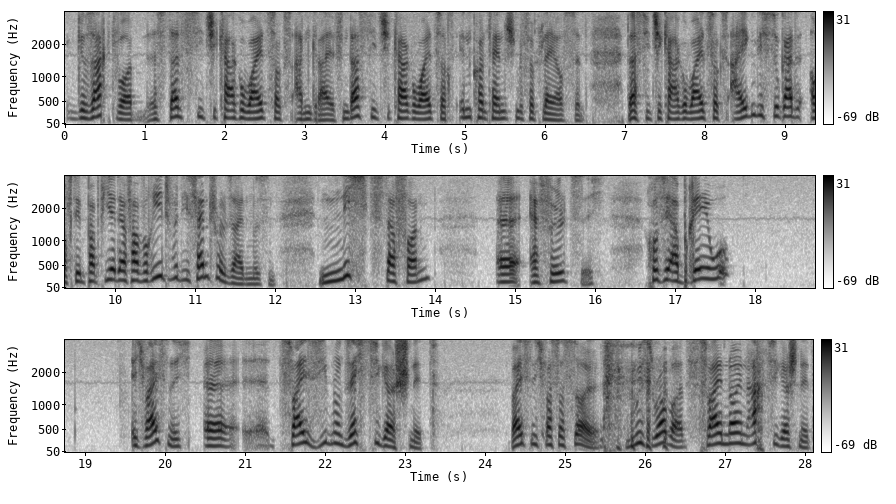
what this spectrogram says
gesagt worden ist, dass die Chicago White Sox angreifen, dass die Chicago White Sox in Contention für Playoffs sind, dass die Chicago White Sox eigentlich sogar auf dem Papier der Favorit für die Central sein müssen. Nichts davon äh, erfüllt sich. José Abreu, ich weiß nicht, äh, 2,67er Schnitt. Weiß nicht, was das soll. Luis Robert, 2,89er Schnitt.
